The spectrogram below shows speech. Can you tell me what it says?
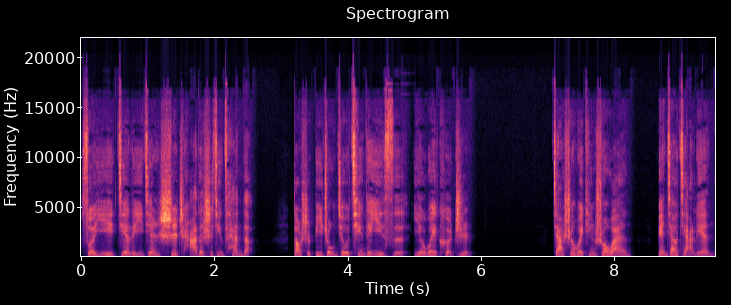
所以借了一件失察的事情参的，倒是避重就轻的意思也未可知。贾赦未听说完，便叫贾琏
